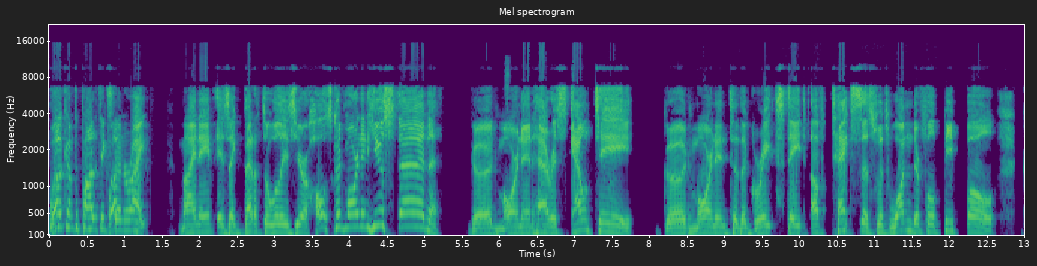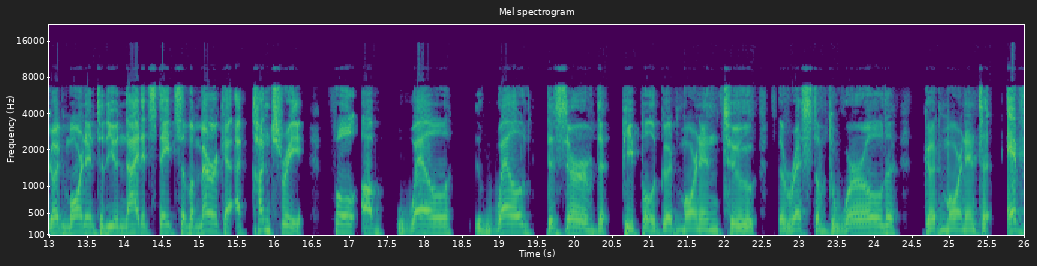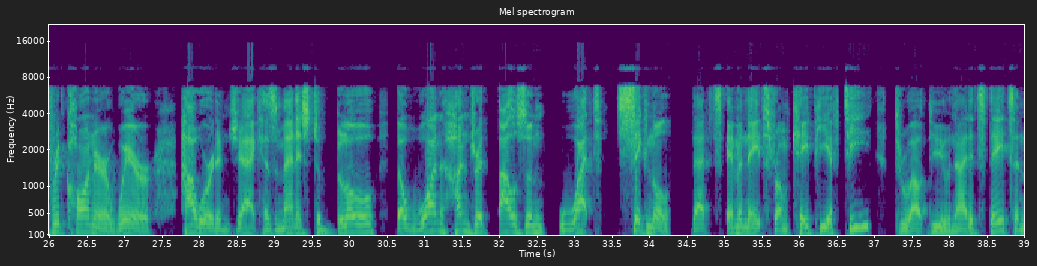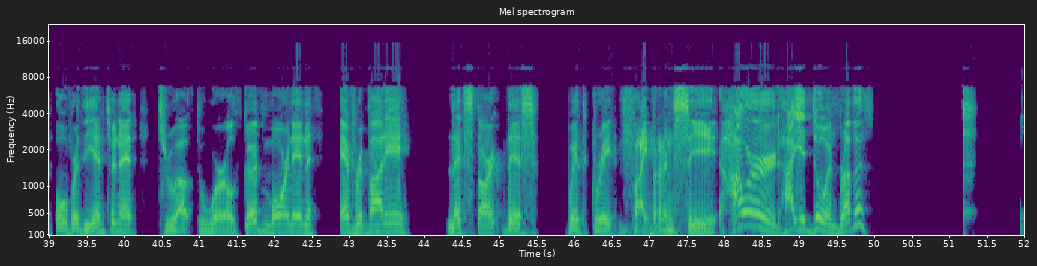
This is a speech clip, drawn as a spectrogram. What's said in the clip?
Welcome to Politics Done Right. My name is Egberto Willies, your host. Good morning, Houston. Good morning, Harris County. Good morning to the great state of Texas with wonderful people. Good morning to the United States of America, a country full of well, well deserved people. Good morning to the rest of the world. Good morning to every corner where Howard and Jack has managed to blow the 100,000 watt signal that emanates from KPFT throughout the United States and over the internet throughout the world. Good morning, everybody. Let's start this with great vibrancy. Howard, how you doing, brother?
